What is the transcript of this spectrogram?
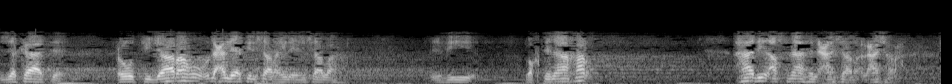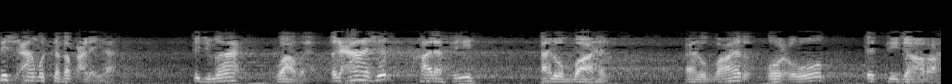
زكاة عروض تجارة ولعل يأتي الإشارة إليه إن شاء الله في وقت آخر. هذه الأصناف العشرة العشرة تسعة متفق عليها. إجماع واضح. العاشر خالف فيه أهل الظاهر. أهل الظاهر وعروض التجارة.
